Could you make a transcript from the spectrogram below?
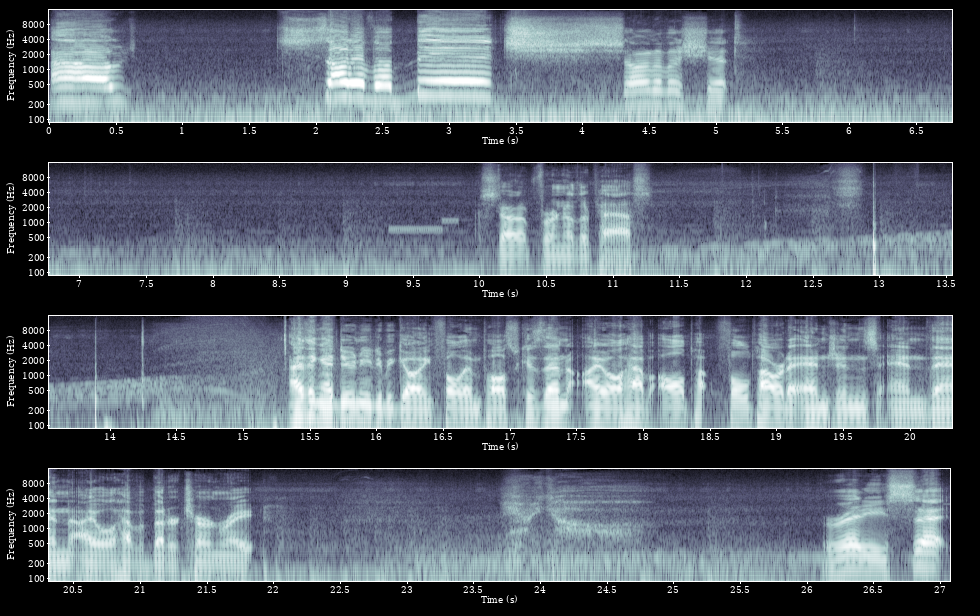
Oh, son of a bitch! Son of a shit. Start up for another pass. I think I do need to be going full impulse because then I will have all po full power to engines and then I will have a better turn rate. Here we go. Ready, set,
